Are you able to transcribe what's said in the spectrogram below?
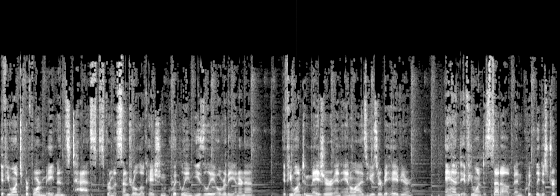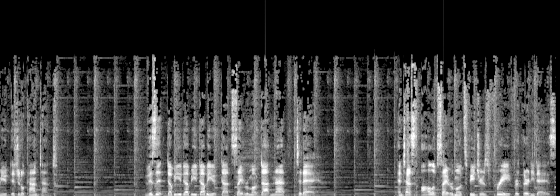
if you want to perform maintenance tasks from a central location quickly and easily over the internet, if you want to measure and analyze user behavior, and if you want to set up and quickly distribute digital content. Visit www.siteremote.net today and test all of SiteRemote's features free for 30 days.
